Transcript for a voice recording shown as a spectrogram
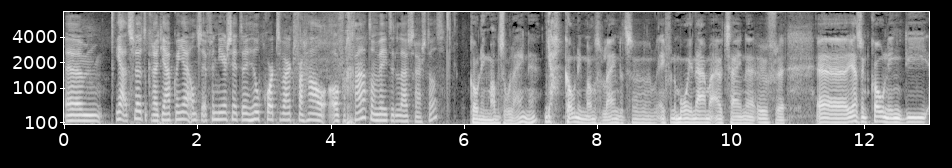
Um, ja, het sleutelkruid. Jaap, kan jij ons even neerzetten, heel kort, waar het verhaal over gaat? Dan weten de luisteraars dat. Koning Mansolijn, hè? Ja. Koning Mansolijn, dat is een van de mooie namen uit zijn uh, oeuvre. Uh, ja, is een koning die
